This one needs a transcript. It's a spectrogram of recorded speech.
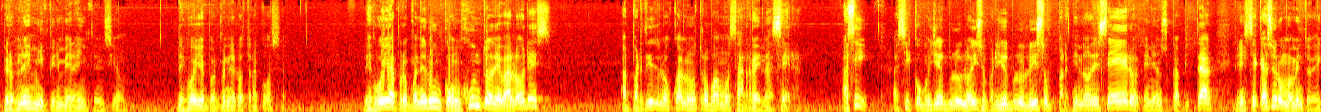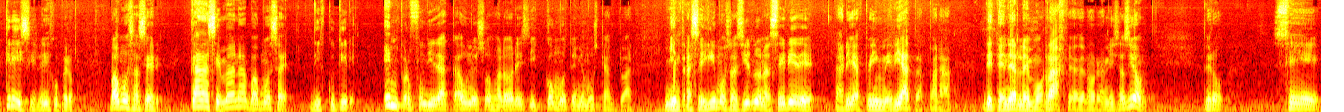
pero no es mi primera intención. Les voy a proponer otra cosa. Les voy a proponer un conjunto de valores a partir de los cuales nosotros vamos a renacer. Así, así como JetBlue lo hizo, pero JetBlue lo hizo partiendo de cero, tenían su capital, pero en este caso era un momento de crisis, le dijo, pero vamos a hacer, cada semana vamos a discutir en profundidad cada uno de esos valores y cómo tenemos que actuar, mientras seguimos haciendo una serie de tareas inmediatas para detener la hemorragia de la organización. Pero se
